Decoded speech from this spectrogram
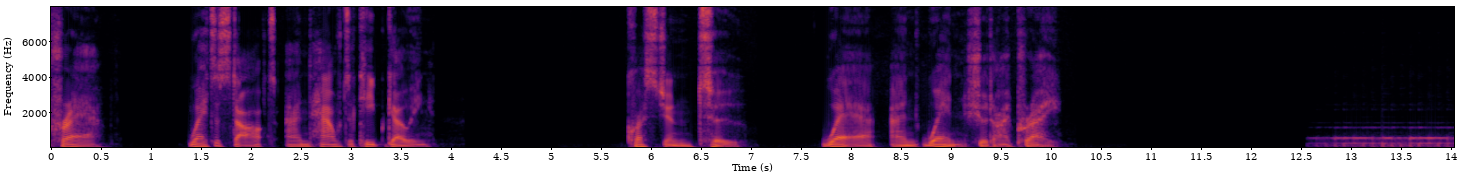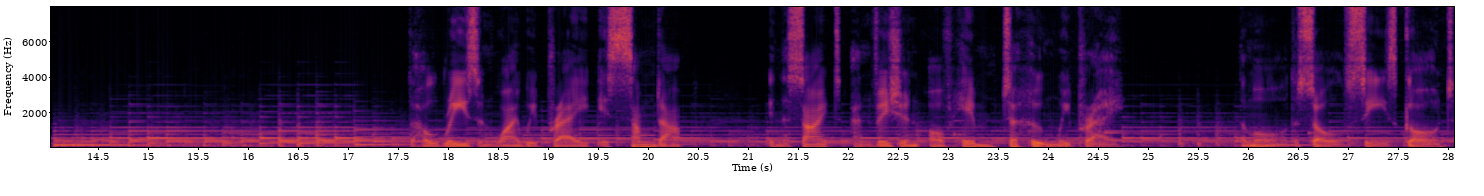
Prayer. Where to start and how to keep going. Question 2. Where and when should I pray? The whole reason why we pray is summed up in the sight and vision of Him to whom we pray. The more the soul sees God,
